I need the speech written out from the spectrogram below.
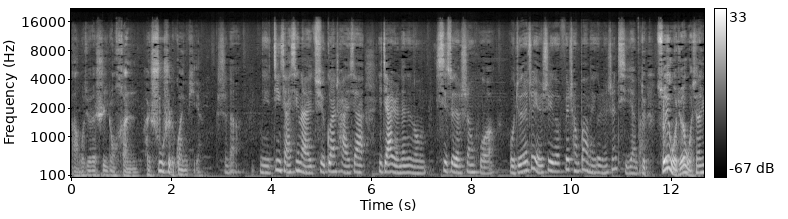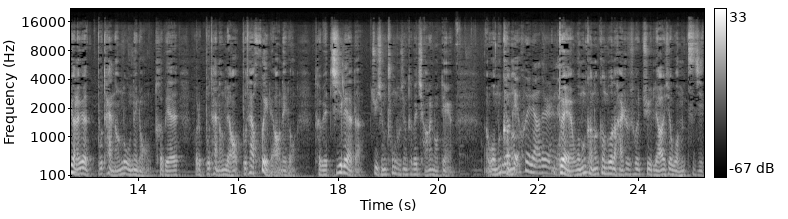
啊，我觉得是一种很很舒适的观影体验。是的，你静下心来去观察一下一家人的那种细碎的生活，我觉得这也是一个非常棒的一个人生体验吧。对，所以我觉得我现在越来越不太能录那种特别或者不太能聊、不太会聊那种特别激烈的剧情冲突性特别强的那种电影。呃，我们可能给会聊的人聊。对我们可能更多的还是会去聊一些我们自己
